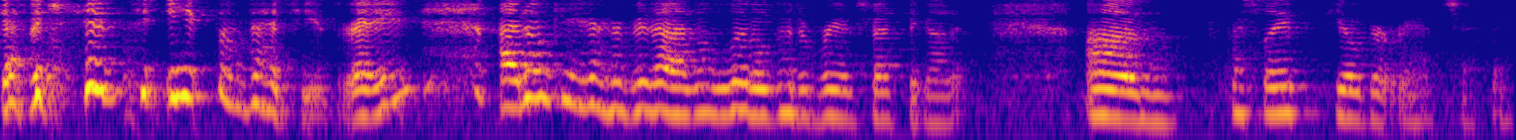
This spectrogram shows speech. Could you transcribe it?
get the kids to eat some veggies, right? I don't care if it has a little bit of ranch dressing on it. Um, especially if it's yogurt ranch dressing.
